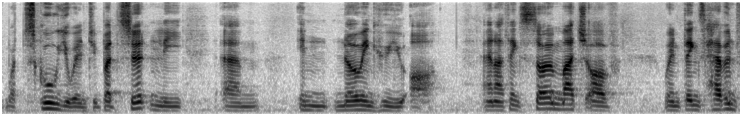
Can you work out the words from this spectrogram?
what school you went to, but certainly um, in knowing who you are. And I think so much of when things haven't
